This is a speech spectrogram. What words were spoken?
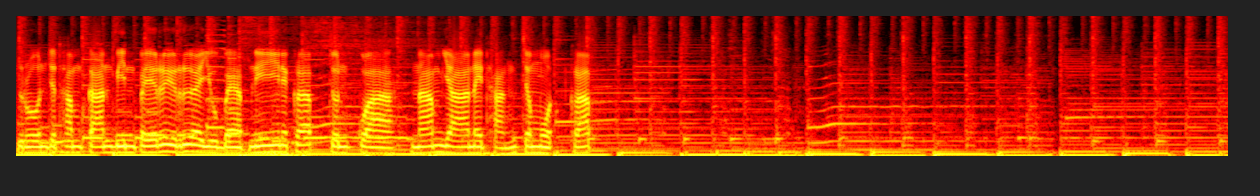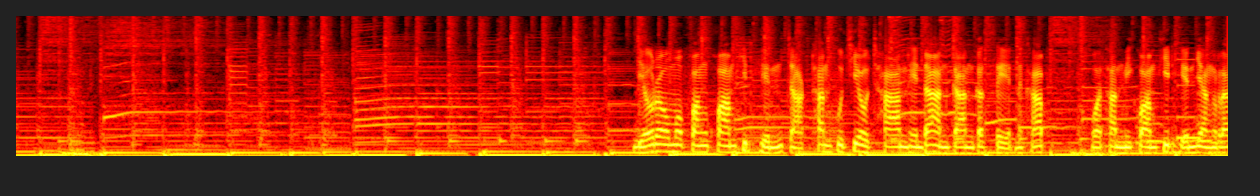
โดรนจะทำการบินไปเรื่อยๆ อยู่แบบนี้นะครับ จนกว่าน้ำยาในถังจะหมดครับเดี๋ยวเรามาฟังความคิดเห็นจากท่านผู้เชี่ยวชาญในด้านการเกษตรนะครับ ว่าท่านมีความคิดเห็นอย่างไร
